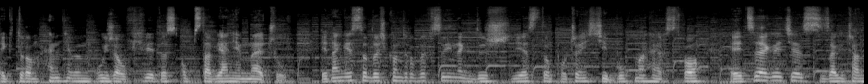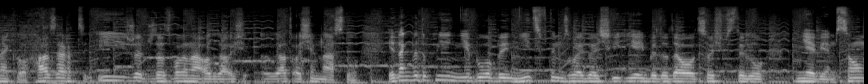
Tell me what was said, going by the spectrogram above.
e, którą chętnie bym ujrzał w FIFA to jest obstawianie meczów. Jednak jest to dość kontrowersyjne, gdyż jest to po części bookmacherstwo, e, co jak wiecie jest zaliczane jako hazard i rzecz dozwolona od lat- lat 18. Jednak według mnie nie byłoby nic w tym złego, jeśli jej by dodało coś w stylu, nie wiem, są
